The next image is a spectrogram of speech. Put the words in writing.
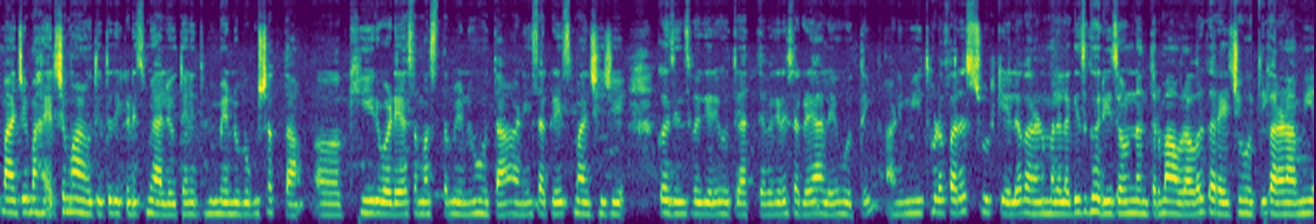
माझे माहेरचे माळ होते तर तिकडेच मी आले होते आणि तुम्ही मेनू बघू शकता. खीर वडे असा मस्त मेनू होता आणि सगळेच माझे जे कझिन्स वगैरे होते आत्या वगैरे सगळे आले होते. आणि मी थोडंफारच शूट केलं कारण मला लगेच घरी जाऊन नंतर मग आवरावर करायची होती कारण आम्ही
